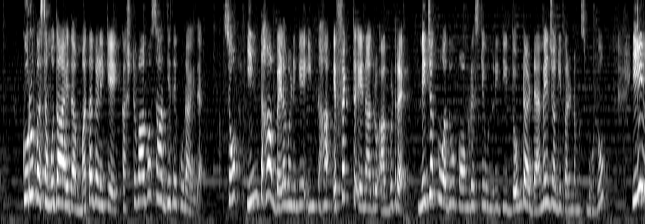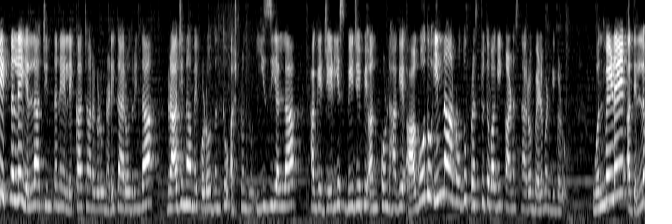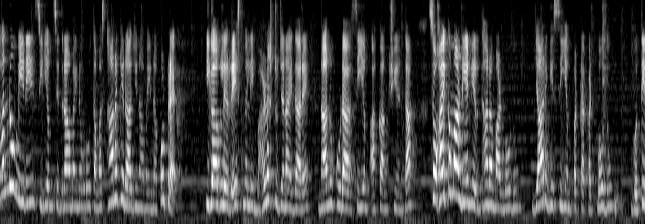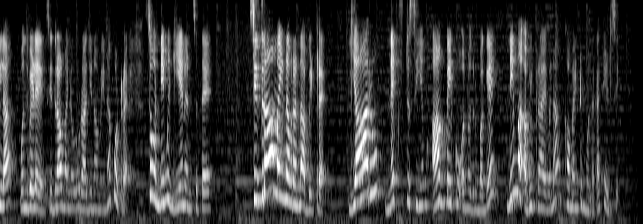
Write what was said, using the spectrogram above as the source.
ಕುರುಬ ಸಮುದಾಯದ ಮತಗಳಿಕೆ ಕಷ್ಟವಾಗೋ ಸಾಧ್ಯತೆ ಕೂಡ ಇದೆ. ಸೊ ಇಂತಹ ಬೆಳವಣಿಗೆ, ಇಂತಹ ಎಫೆಕ್ಟ್ ಏನಾದರೂ ಆಗ್ಬಿಟ್ರೆ ನಿಜಕ್ಕೂ ಅದು ಕಾಂಗ್ರೆಸ್ಗೆ ಒಂದು ರೀತಿ ದೊಡ್ಡ ಡ್ಯಾಮೇಜ್ ಆಗಿ ಪರಿಣಮಿಸಬಹುದು ಈ ನಿಟ್ಟಿನಲ್ಲೇ ಎಲ್ಲ ಚಿಂತನೆ, ಲೆಕ್ಕಾಚಾರಗಳು ನಡೀತಾ ಇರೋದ್ರಿಂದ ರಾಜೀನಾಮೆ ಕೊಡೋದಂತೂ ಅಷ್ಟೊಂದು ಈಸಿ ಅಲ್ಲ. ಹಾಗೆ J D S, B J P ಅಂದ್ಕೊಂಡು ಹಾಗೆ ಆಗೋದು ಇಲ್ಲ ಅನ್ನೋದು ಪ್ರಸ್ತುತವಾಗಿ ಕಾಣಿಸ್ತಾ ಇರೋ ಬೆಳವಣಿಗೆಗಳು. ಒಂದು ವೇಳೆ ಅದೆಲ್ಲವನ್ನೂ ಮೀರಿ ಸಿ ಎಂ ಸಿದ್ದರಾಮಯ್ಯನವರು ತಮ್ಮ ಸ್ಥಾನಕ್ಕೆ ರಾಜೀನಾಮೆಯನ್ನು ಕೊಟ್ಟರೆ ಈಗಾಗಲೇ ರೇಸ್ನಲ್ಲಿ ಬಹಳಷ್ಟು ಜನ ಇದ್ದಾರೆ. ನಾನು ಕೂಡ ಸಿ ಎಂ ಆಕಾಂಕ್ಷಿ ಅಂತ. ಸೊ ಹೈಕಮಾಂಡ್ ಏನು ನಿರ್ಧಾರ ಮಾಡಬಹುದು? ಯಾರಿಗೆ ಸಿ ಎಂ ಪಟ್ಟ ಕಟ್ಟಬಹುದು ಗೊತ್ತಿಲ್ಲ. ಒಂದು ವೇಳೆ ಸಿದ್ದರಾಮಯ್ಯನವರು ರಾಜೀನಾಮೆಯನ್ನು ಕೊಟ್ಟರೆ ಸೊ ನಿಮಗೆ ಅನಿಸುತ್ತೆ? ಸಿದ್ದರಾಮಯ್ಯನವರನ್ನು ಬಿಟ್ರೆ ಯಾರು ನೆಕ್ಸ್ಟ್ ಸಿ ಎಂ ಆಗಬೇಕು ಅನ್ನೋದ್ರ ಬಗ್ಗೆ ನಿಮ್ಮ ಅಭಿಪ್ರಾಯವನ್ನು ಕಮೆಂಟ್ ಮೂಲಕ ತಿಳಿಸಿ.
